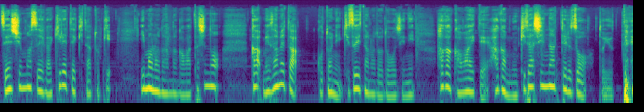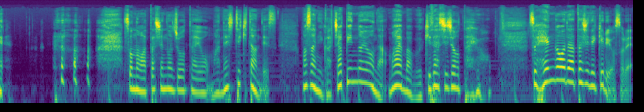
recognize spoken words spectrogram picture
全身麻酔が切れてきた時今の旦那が私のが目覚めたことに気づいたのと同時に歯が乾いて歯がむき出しになってるぞと言って。その私の状態を真似してきたんです。まさにガチャピンのような前歯むき出し状態を。それ変顔で私できるよ、それ。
